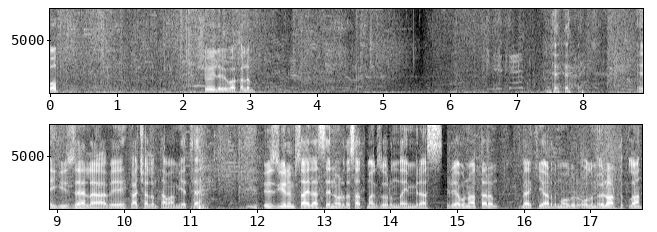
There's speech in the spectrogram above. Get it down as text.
Hop. Şöyle bir bakalım. e güzel abi. Kaçalım tamam yeter. Üzgünüm Saylas seni orada satmak zorundayım biraz. Şuraya bunu atarım. Belki yardım olur. Oğlum öl artık lan.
